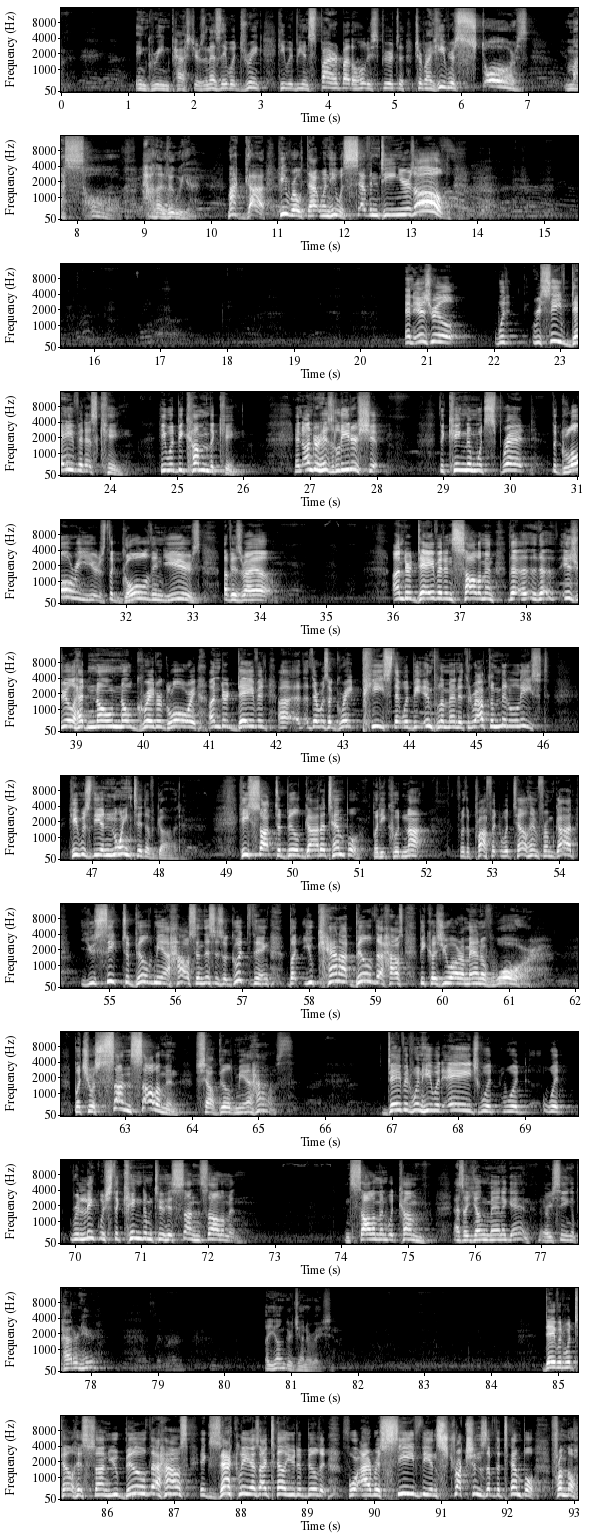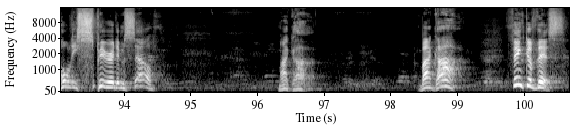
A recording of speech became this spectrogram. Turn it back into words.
in green pastures. And as they would drink, he would be inspired by the Holy Spirit to, to write, He restores my soul. Hallelujah. My God, he wrote that when he was 17 years old. And Israel would receive David as king. He would become the king. And under his leadership, the kingdom would spread the glory years, the golden years of Israel. Under David and Solomon, the, the, Israel had known no greater glory. Under David, uh, there was a great peace that would be implemented throughout the Middle East. He was the anointed of God. He sought to build God a temple, but he could not. For the prophet would tell him from God, You seek to build me a house, and this is a good thing, but you cannot build the house because you are a man of war. But your son Solomon shall build me a house. David, when he would age, would, would, would relinquish the kingdom to his son Solomon. And Solomon would come as a young man again. Are you seeing a pattern here? A younger generation. David would tell his son, You build the house exactly as I tell you to build it, for I received the instructions of the temple from the Holy Spirit Himself. My God. My God. Think of this.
